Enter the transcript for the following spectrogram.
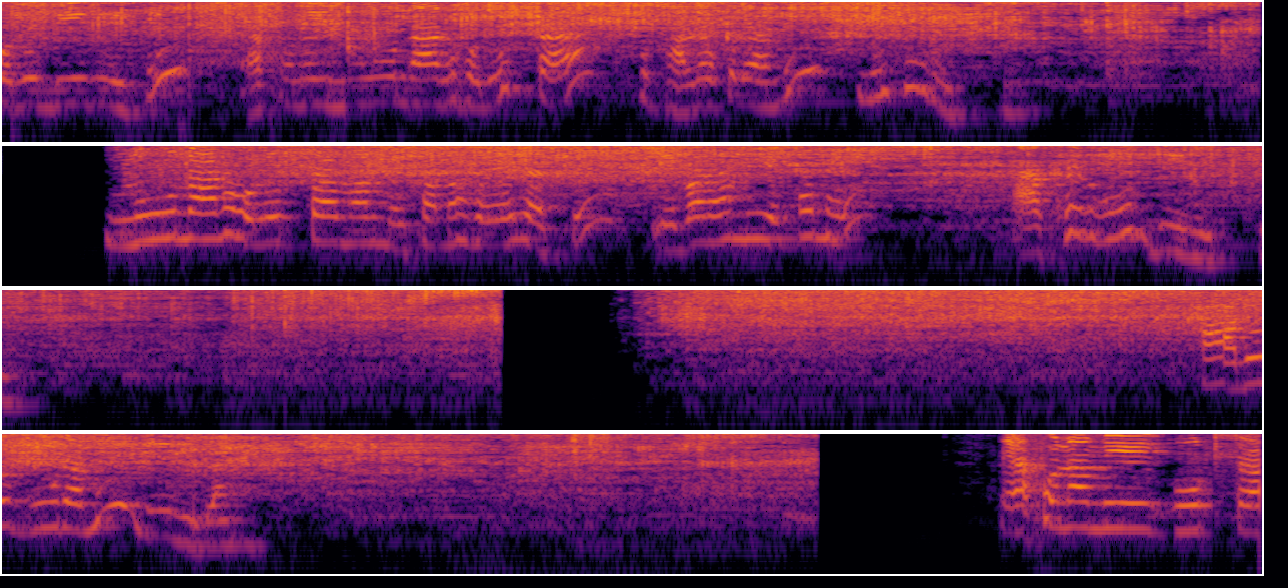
হলুদ দিয়ে দিয়েছি। এখন এই নুন আর হলুদটা খুব ভালো করে আমি মিশিয়ে নিচ্ছি। নুন আর হলুদটা আমার মেশানো হয়ে গেছে। এবার আমি এখানে আখের গুড় দিয়ে দিচ্ছি। আরও গুড় আমি দিয়ে দিলাম। এখন আমি এই গুড়টা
